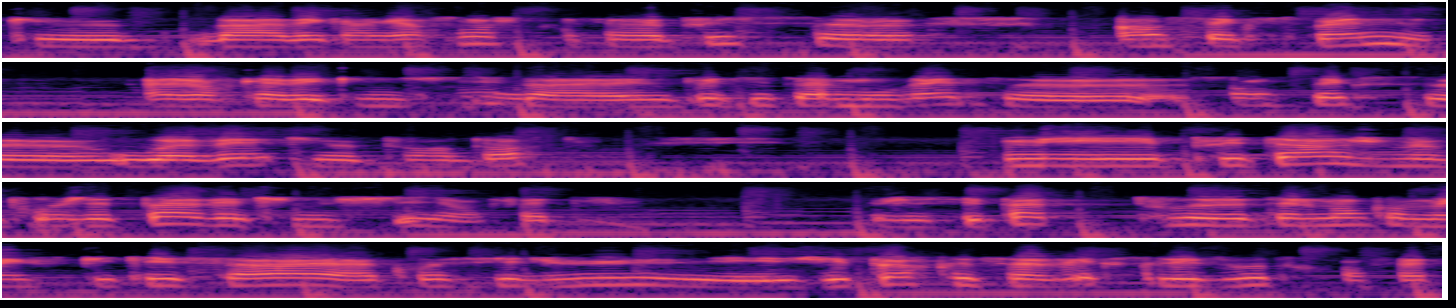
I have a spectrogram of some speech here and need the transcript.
que, bah, avec un garçon, je préférais plus euh, un sex friend, alors qu'avec une fille, bah, une petite amourette euh, sans sexe euh, ou avec, euh, peu importe. Mais plus tard, je me projette pas avec une fille, en fait. Je sais pas tellement comment expliquer ça, à quoi c'est dû, et j'ai peur que ça vexe les autres, en fait.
